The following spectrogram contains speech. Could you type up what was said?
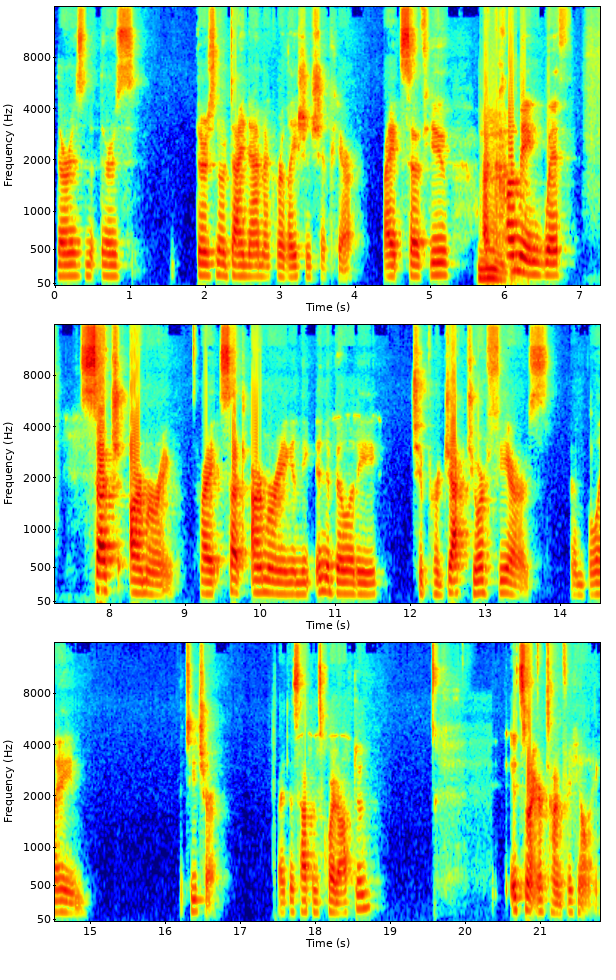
there is there's there's no dynamic relationship here, right? So if you mm. are coming with such armoring right? Such armoring and the inability to project your fears and blame the teacher, right? This happens quite often. It's not your time for healing.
